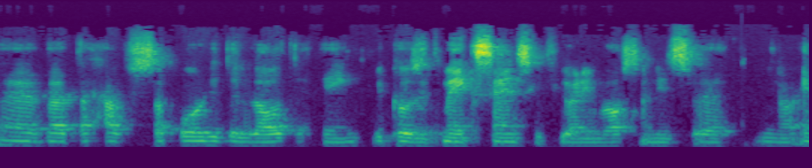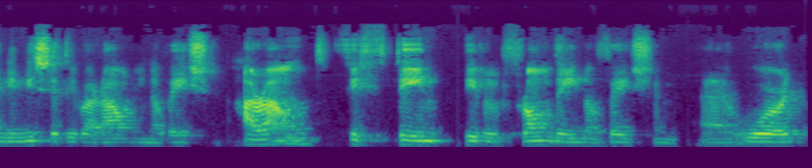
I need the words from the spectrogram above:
uh, that I have supported a lot, I think, because it makes sense if you are in Boston, is uh, you know an initiative around innovation. Around 15 people from the innovation uh, world,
